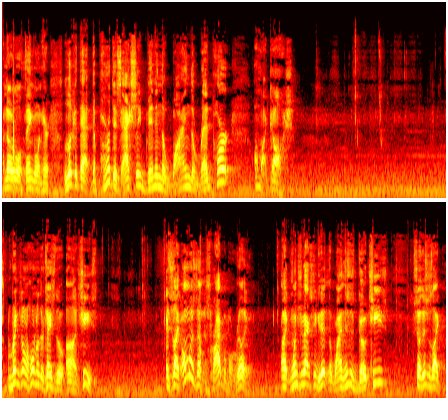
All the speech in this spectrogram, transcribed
another little thing going here. Look at that. The part that's actually been in the wine, the red part, oh my gosh. brings on a whole nother taste of the uh, cheese. It's like almost indescribable, really. Like once you actually get it in the wine, this is goat cheese. So this is like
